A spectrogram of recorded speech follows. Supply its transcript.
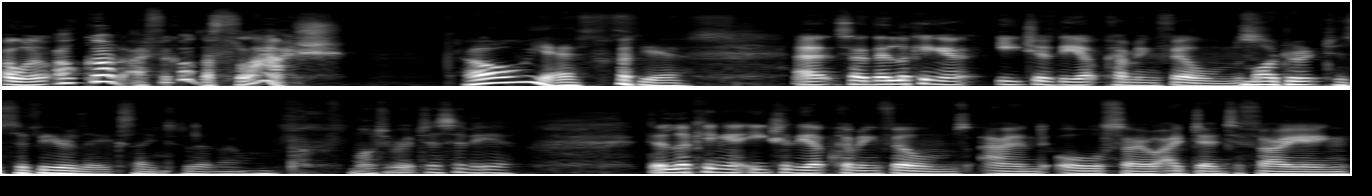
Oh, oh God, I forgot the Flash. Oh yes, yes. Uh, so they're looking at each of the upcoming films. Moderate to severely excited about that one. moderate to severe. They're looking at each of the upcoming films and also identifying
